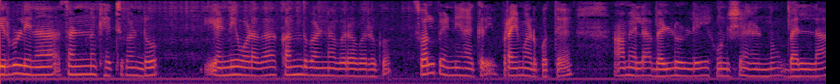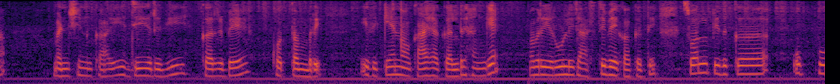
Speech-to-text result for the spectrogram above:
ಈರುಳ್ಳಿನ ಸಣ್ಣಕ್ಕೆ ಹೆಚ್ಕೊಂಡು ಎಣ್ಣೆ ಒಳಗೆ ಕಂದು ಬಣ್ಣ ಬರೋವರೆಗೂ ಸ್ವಲ್ಪ ಎಣ್ಣೆ ಹಾಕಿರಿ ಫ್ರೈ ಮಾಡ್ಕೊತೆ ಆಮೇಲೆ ಬೆಳ್ಳುಳ್ಳಿ ಹುಣಸೆ ಹಣ್ಣು ಬೆಲ್ಲ, ಮೆಣಸಿನ್ಕಾಯಿ, ಜೀರಿಗೆ ಕರಿಬೇ ಕೊತ್ತಂಬರಿ. ಇದಕ್ಕೆ ನಾವು ಕಾಯಿ ಹಾಕಲ್ರಿ. ಹಾಗೆ ಅಂದರೆ ಈರುಳ್ಳಿ ಜಾಸ್ತಿ ಬೇಕಾಕತಿ. ಸ್ವಲ್ಪ ಇದಕ್ಕೆ ಉಪ್ಪು,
